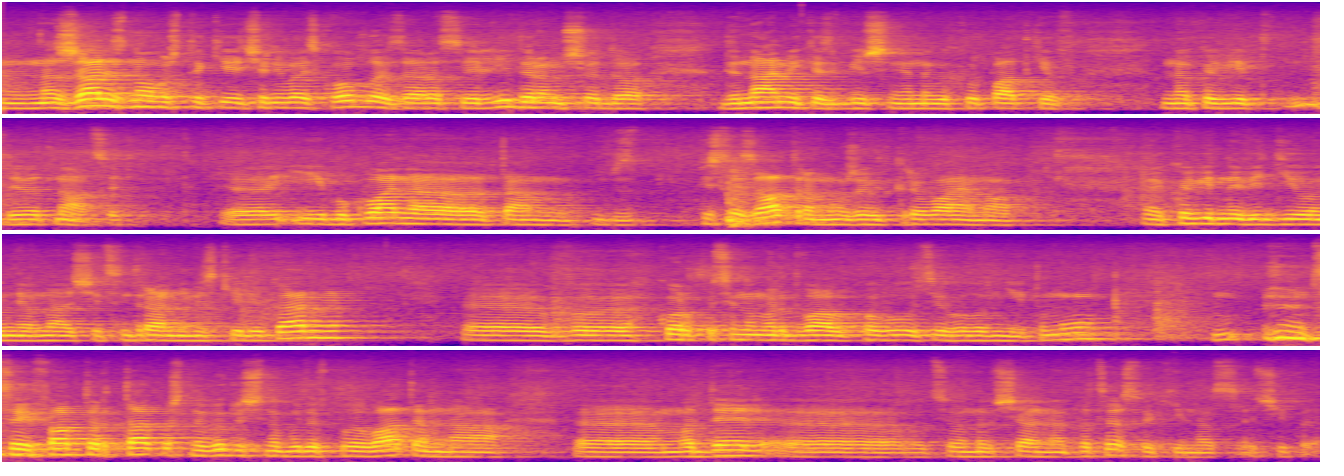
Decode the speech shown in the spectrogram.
на жаль, знову ж таки, Чернівецька область зараз є лідером щодо динаміки збільшення нових випадків на COVID-19. Е, І буквально там післязавтра ми вже відкриваємо е, ковідне відділення в нашій центральній міській лікарні е, в корпусі номер 2 по вулиці Головній. Тому цей фактор також не виключно буде впливати на модель е, цього навчального процесу, який нас очікує.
